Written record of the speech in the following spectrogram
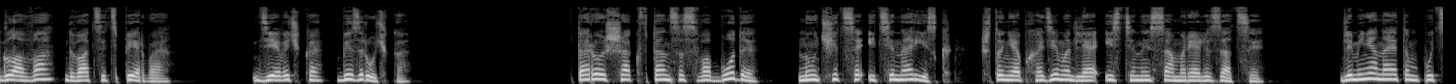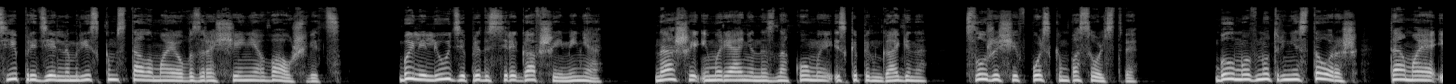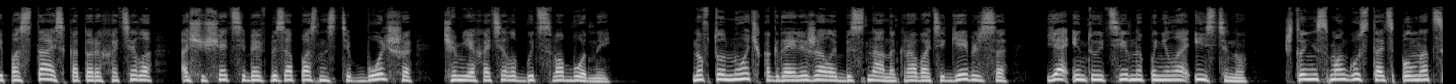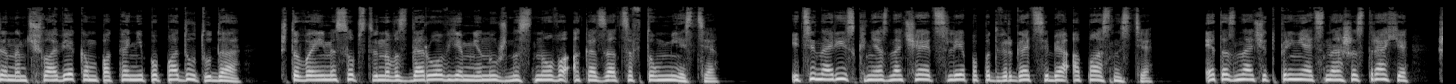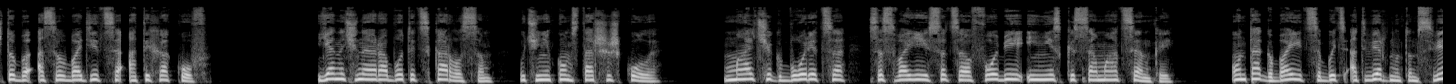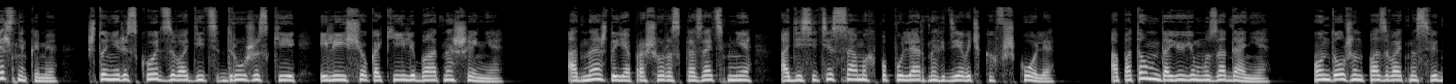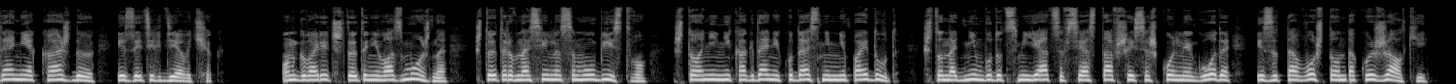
Глава двадцать первая. Девочка без ручка. Второй шаг в танце свободы — научиться идти на риск, что необходимо для истинной самореализации. Для меня на этом пути предельным риском стало мое возвращение в Аушвиц. Были люди, предостерегавшие меня, наши и Марианины знакомые из Копенгагена, служащие в польском посольстве. Был мой внутренний сторож, та моя ипостась, которая хотела ощущать себя в безопасности больше, чем я хотела быть свободной. Но в ту ночь, когда я лежала без сна на кровати Геббельса, я интуитивно поняла истину, что не смогу стать полноценным человеком, пока не попаду туда, что во имя собственного здоровья мне нужно снова оказаться в том месте. Идти на риск не означает слепо подвергать себя опасности. Это значит принять наши страхи, чтобы освободиться от их оков. Я начинаю работать с Карлосом, учеником старшей школы. Мальчик борется со своей социофобией и низкой самооценкой. Он так боится быть отвергнутым сверстниками, что не рискует заводить дружеские или еще какие-либо отношения. Однажды я прошу рассказать мне о десяти самых популярных девочках в школе, а потом даю ему задание. Он должен позвать на свидание каждую из этих девочек. Он говорит, что это невозможно, что это равносильно самоубийству, что они никогда никуда с ним не пойдут, что над ним будут смеяться все оставшиеся школьные годы из-за того, что он такой жалкий.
